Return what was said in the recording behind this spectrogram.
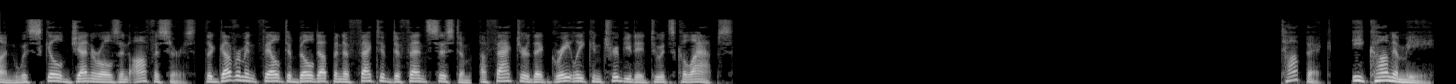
I with skilled generals and officers, the government failed to build up an effective defense system, a factor that greatly contributed to its collapse. Economy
